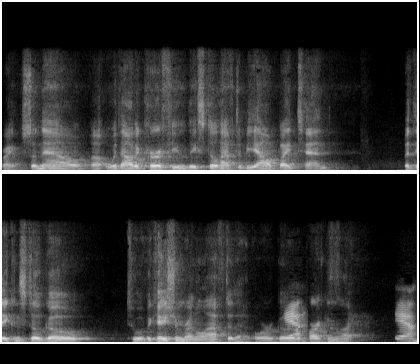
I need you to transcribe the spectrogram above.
Right. So now uh, without a curfew, they still have to be out by 10, but they can still go to a vacation rental after that or go Yeah. to the parking lot. Yeah.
